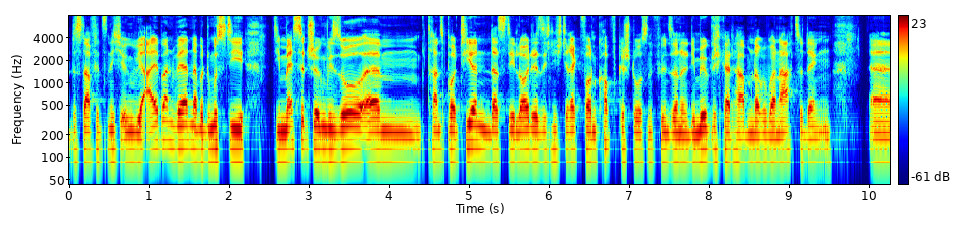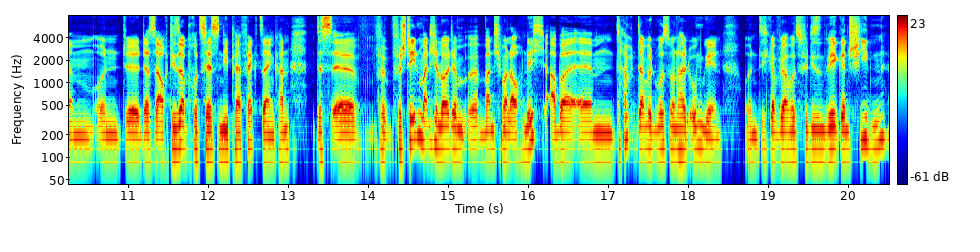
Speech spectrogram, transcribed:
das darf jetzt nicht irgendwie albern werden, aber du musst die, die Message irgendwie so ähm, transportieren, dass die Leute sich nicht direkt vor den Kopf gestoßen fühlen, sondern die Möglichkeit haben, darüber nachzudenken. Ähm, und äh, dass auch dieser Prozess nie perfekt sein kann. Das äh, verstehen manche Leute äh, manchmal auch nicht, aber ähm, damit, damit, muss man halt umgehen. Und ich glaube, wir haben uns für diesen Weg entschieden.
